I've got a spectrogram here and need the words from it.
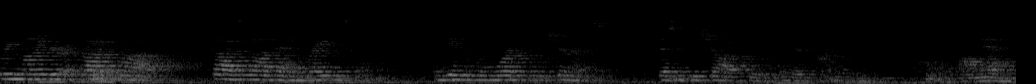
a reminder of God's love, God's love that embraces them and gives them the warmth of assurance, just as these shawls do in their time of need. Amen.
